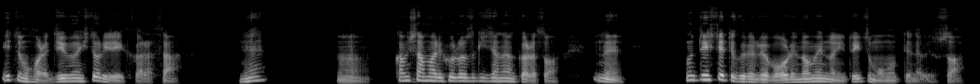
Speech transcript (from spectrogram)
いつもほら、自分一人で行くからさ、ね。うん。神様あり風呂好きじゃないからさ、ね。運転してってくれれば俺飲めんのにといつも思ってんだけどさ、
